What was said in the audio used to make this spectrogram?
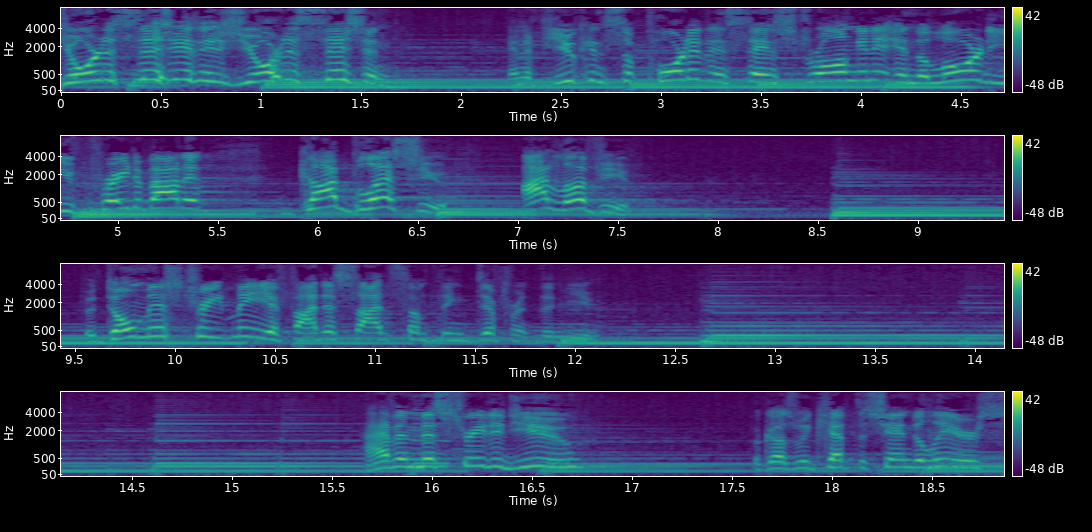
Your decision is your decision. And if you can support it and stand strong in it in the Lord and you've prayed about it, God bless you. I love you. But don't mistreat me if I decide something different than you. I haven't mistreated you because we kept the chandeliers.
